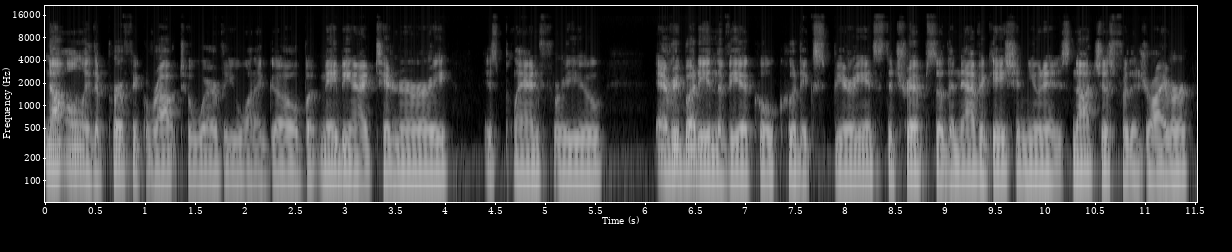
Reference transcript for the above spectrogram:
not only the perfect route to wherever you want to go but maybe an itinerary is planned for you. Everybody in the vehicle could experience the trip so the navigation unit is not just for the driver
